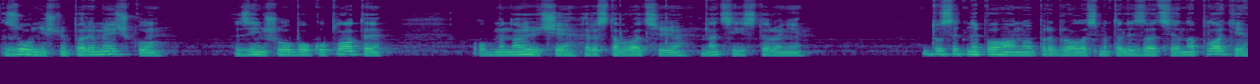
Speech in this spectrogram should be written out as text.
зовнішню перемичку з іншого боку плати обминаючи реставрацію на цій стороні. Досить непогано прибралась металізація на платі.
